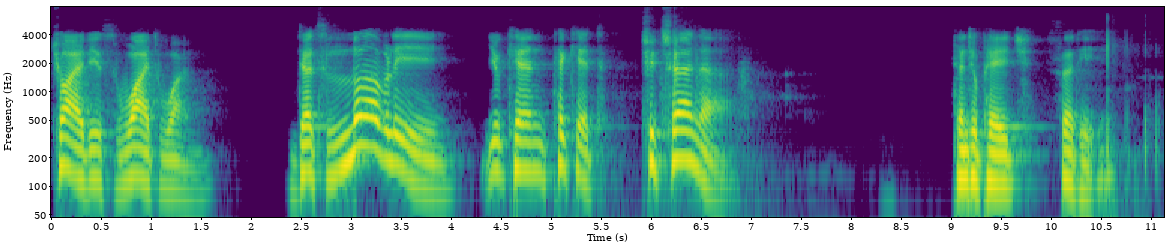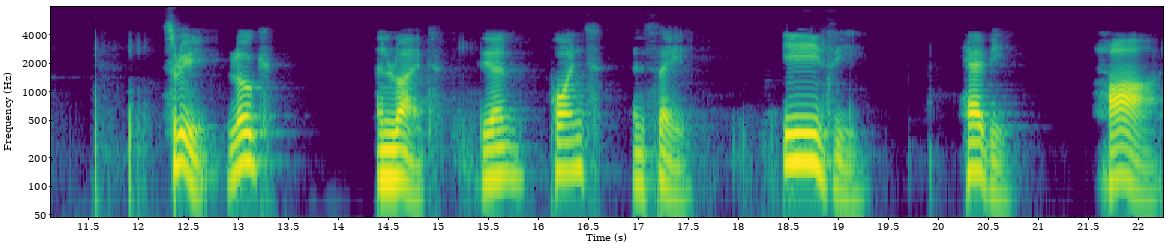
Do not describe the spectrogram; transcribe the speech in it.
Try this white one. That's lovely. You can take it to China. Turn to page 30. 3. Look and write. Then point and say. Easy, heavy, hard,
